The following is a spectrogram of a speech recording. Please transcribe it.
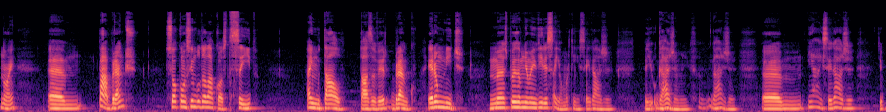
não é? Um, pá, brancos, só com o símbolo da Lacoste saído, em metal, estás a ver? Branco, eram bonitos, mas depois a minha mãe vira-se: Ai, oh Martim, isso é gaja. Eu, gaja, mano. Gaja. Um, yeah, isso é gaja. Tipo,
